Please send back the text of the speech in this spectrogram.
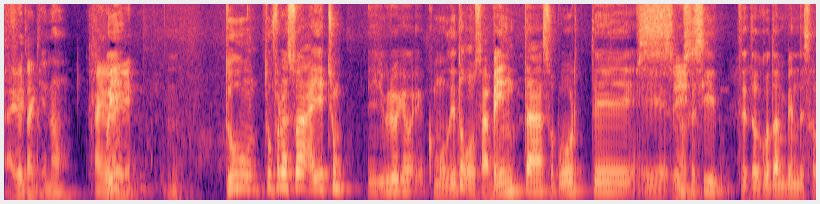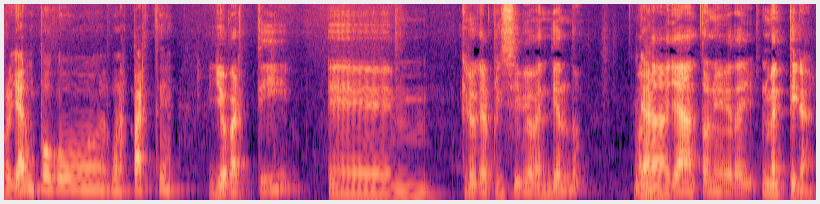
Hay otra que no. Hay Oye, otra que- Tú, tú, François, has hecho, un- yo creo que como de todo, o sea, venta, soporte, eh, Sí. no sé si te tocó también desarrollar un poco en algunas partes. Yo partí, eh, creo que al principio vendiendo. ¿Ya? Onda, ¿Ya? Antonio, yo te Mentira.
